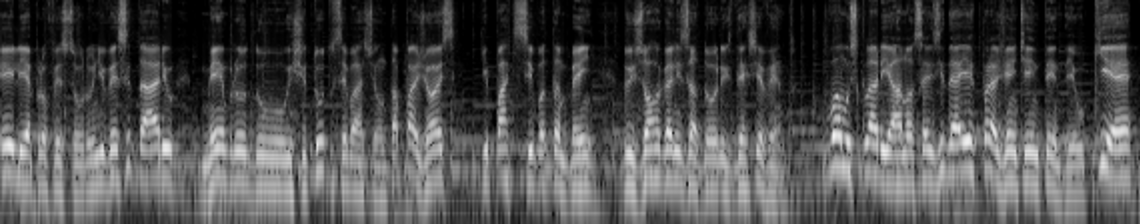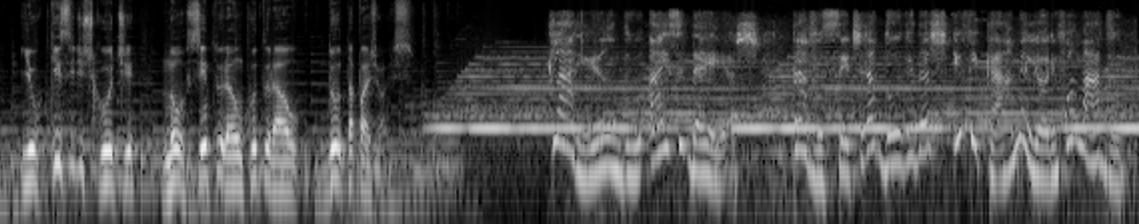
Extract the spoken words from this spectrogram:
Ele é professor universitário, membro do Instituto Sebastião Tapajós, que participa também dos organizadores deste evento. Vamos clarear nossas ideias para a gente entender o que é e o que se discute no Cinturão Cultural do Tapajós. Clareando as ideias, para você tirar dúvidas e ficar melhor informado.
